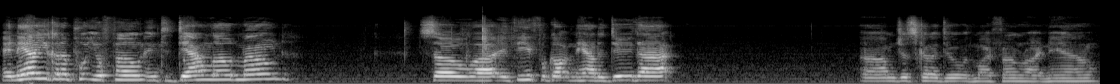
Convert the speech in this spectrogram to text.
And now you're going to put your phone into download mode. So uh, if you've forgotten how to do that uh, I'm just going to do it with my phone right now.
